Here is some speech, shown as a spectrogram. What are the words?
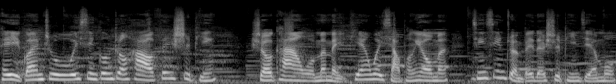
可以关注微信公众号“飞视频”。收看我们每天为小朋友们精心准备的视频节目，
